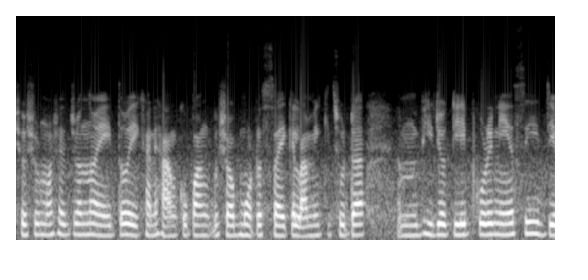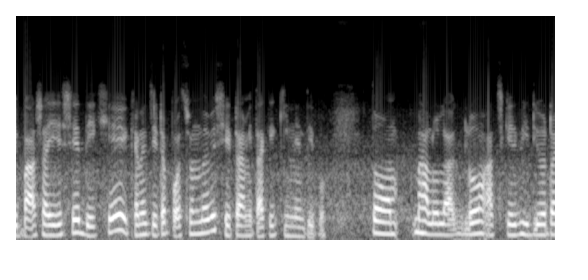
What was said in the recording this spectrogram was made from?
শ্বশুর মশাইয়ের জন্য, এই তো এখানে হাঙ্কু পাঙ্কু সব মোটর সাইকেল আমি কিছুটা ভিডিও ক্লিপ করে নিয়েছি যে বাসায় এসে দেখে এখানে যেটা পছন্দ হবে সেটা আমি তাকে কিনে দিব। তো, ভালো লাগল আজকের ভিডিওটা,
